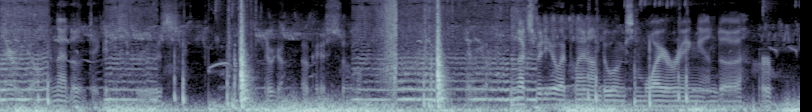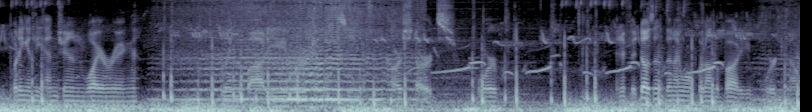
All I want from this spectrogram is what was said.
There we go. And that doesn't take any screws. There we go. Okay, so there we go. Next video, I plan on doing some wiring and uh, or putting in the engine, wiring, doing the body, if the car starts, or and if it doesn't, then I won't put on the body work and I'll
